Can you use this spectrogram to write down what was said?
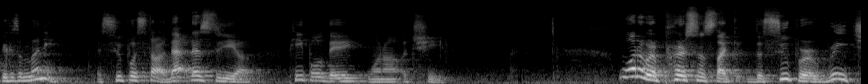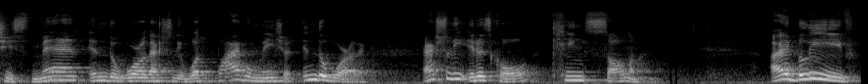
Because of money. A superstar. That, that's the uh, people they want to achieve. One of the persons like the super richest man in the world, actually, what Bible mentioned in the world, actually it is called King Solomon. I believe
